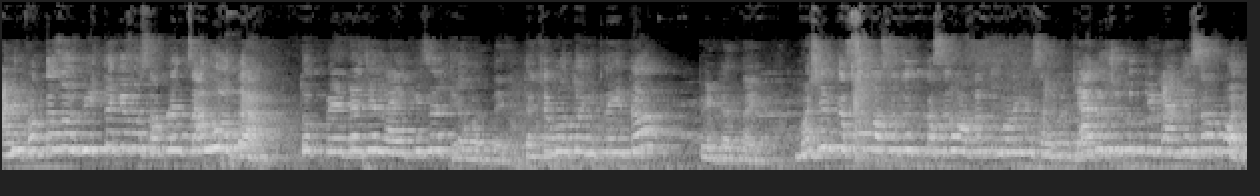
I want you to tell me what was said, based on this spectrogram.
आणि फक्त जो होता तो पेटाची लायकीच ठेवत नाही. त्याच्यामुळे तो इथलं इथं पेटत नाही. मशीन कसं बसवतं कसं वापरत तुम्हाला मी सांगतो. ज्या दिवशी तुमची टाकी संपल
